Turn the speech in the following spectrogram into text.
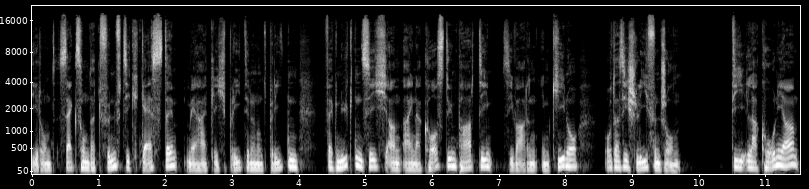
Die rund 650 Gäste, mehrheitlich Britinnen und Briten, vergnügten sich an einer Kostümparty, sie waren im Kino oder sie schliefen schon. Die Laconia,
